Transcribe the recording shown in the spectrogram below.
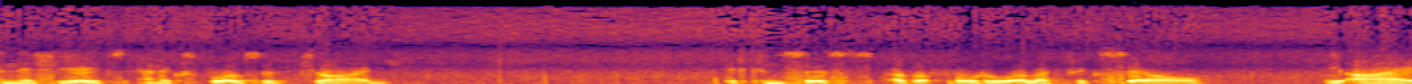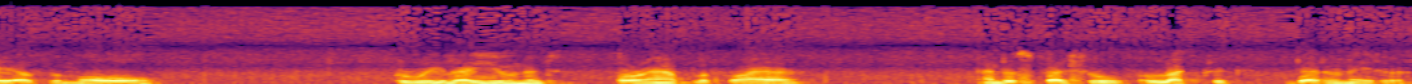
initiates an explosive charge. It consists of a photoelectric cell, the eye of the mole, a relay unit or amplifier, and a special electric detonator.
